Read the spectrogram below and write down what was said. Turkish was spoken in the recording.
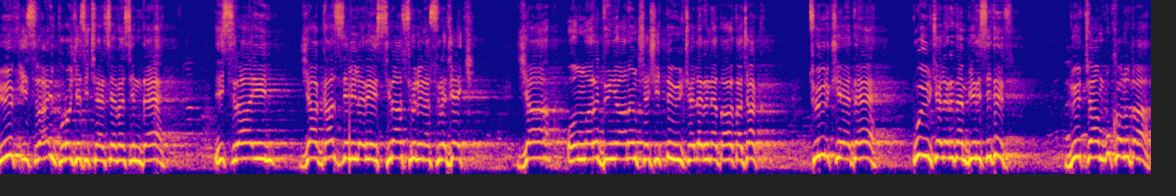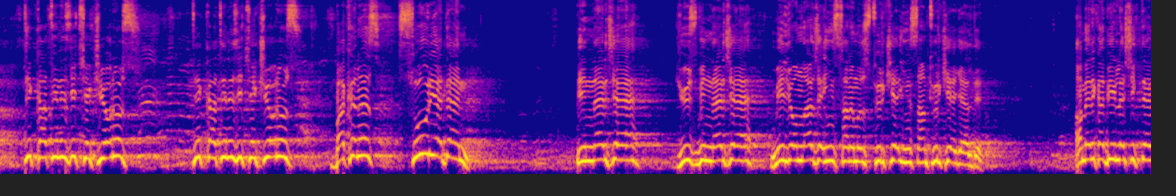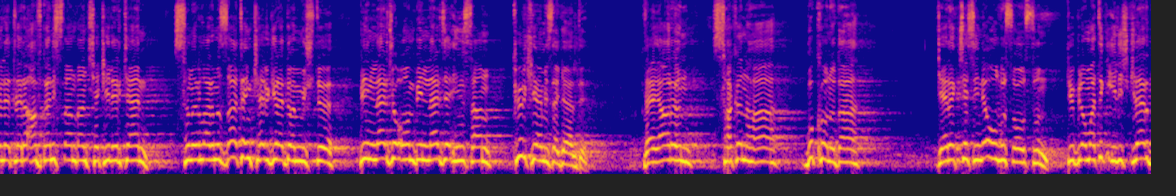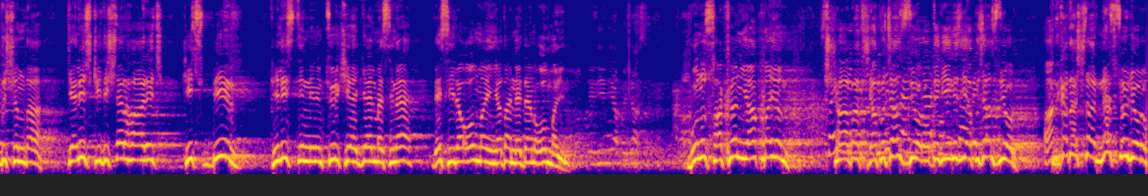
Büyük İsrail projesi çerçevesinde İsrail ya Gazze'lileri Sinan Çölü'ne sürecek ya onları dünyanın çeşitli ülkelerine dağıtacak. Türkiye'de bu ülkelerden birisidir. Lütfen bu konuda dikkatinizi çekiyoruz. Dikkatinizi çekiyoruz. Bakınız Suriye'den binlerce, yüz binlerce, milyonlarca insanımız Türkiye insan Türkiye geldi. Amerika Birleşik Devletleri Afganistan'dan çekilirken sınırlarımız zaten kevgire dönmüştü. Binlerce, on binlerce insan Türkiye'mize geldi. Ve yarın sakın ha bu konuda gerekçesi ne olursa olsun diplomatik ilişkiler dışında geliş gidişler hariç hiçbir Filistinlinin Türkiye'ye gelmesine vesile olmayın ya da neden olmayın. dediğini yapacağız. Bunu sakın yapmayın. Şabat yapacağız diyor. O dediğinizi yapacağız diyor. Arkadaşlar ne söylüyorum?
